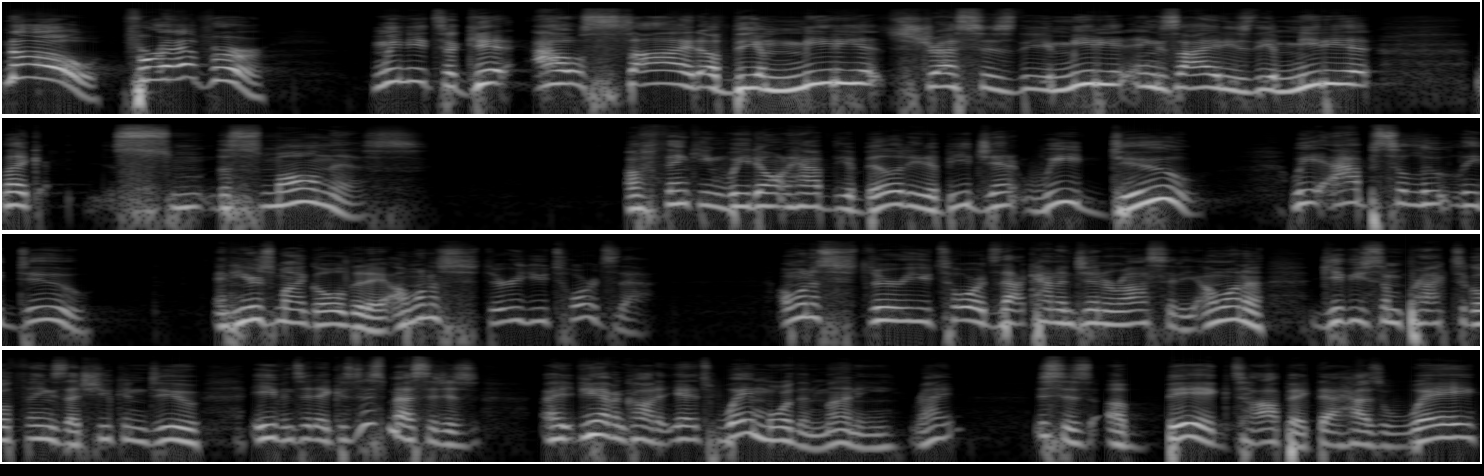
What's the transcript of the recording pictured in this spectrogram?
No, forever. We need to get outside of the immediate stresses, the immediate anxieties, the immediate, like, sm- the smallness of thinking we don't have the ability to be gen- we do. We absolutely do. And here's my goal today. I want to stir you towards that. I want to stir you towards that kind of generosity. I want to give you some practical things that you can do even today because this message is if you haven't caught it yet it's way more than money right? This is a big topic that has way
